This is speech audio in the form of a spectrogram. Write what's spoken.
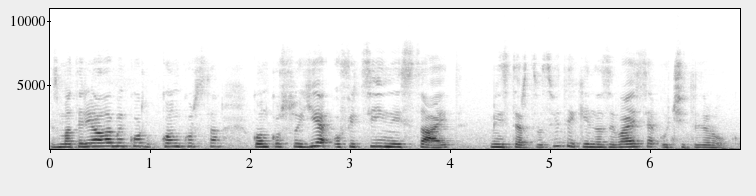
з матеріалами конкурсу, конкурсу є офіційний сайт Міністерства освіти, який називається Учитель року.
